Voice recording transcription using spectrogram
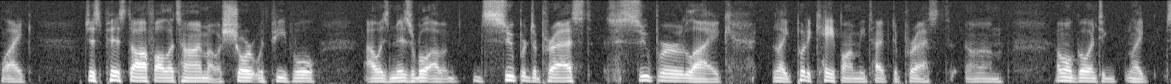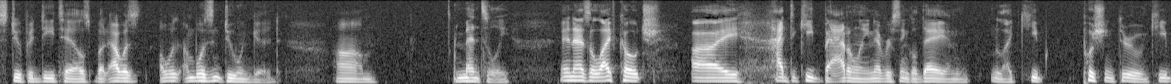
like just pissed off all the time. I was short with people. I was miserable. I was super depressed super like like put a cape on me type depressed. Um, I won't go into like stupid details, but I was I was I wasn't doing good, um, mentally, and as a life coach, I had to keep battling every single day and like keep pushing through and keep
